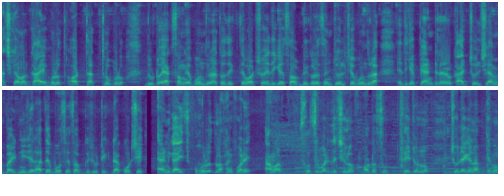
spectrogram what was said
আজকে আমার গায়ে হলুদ অর্থাৎ থুবড়ো। দুটো একসঙ্গে বন্ধুরা, তো দেখতে পাচ্ছ, এদিকে সব ডেকোরেশন চলছে বন্ধুরা। এদিকে প্যান্ডেলেরও কাজ চলছে, আমি ভাই নিজের হাতে বসে সব কিছু ঠিকঠাক করছি। অ্যান্ড গাইজ হলুদ মাখার পরে আমার শ্বশুর বাড়িতে ছিল ফটোশ্যুট সেই জন্য চলে গেলাম এবং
